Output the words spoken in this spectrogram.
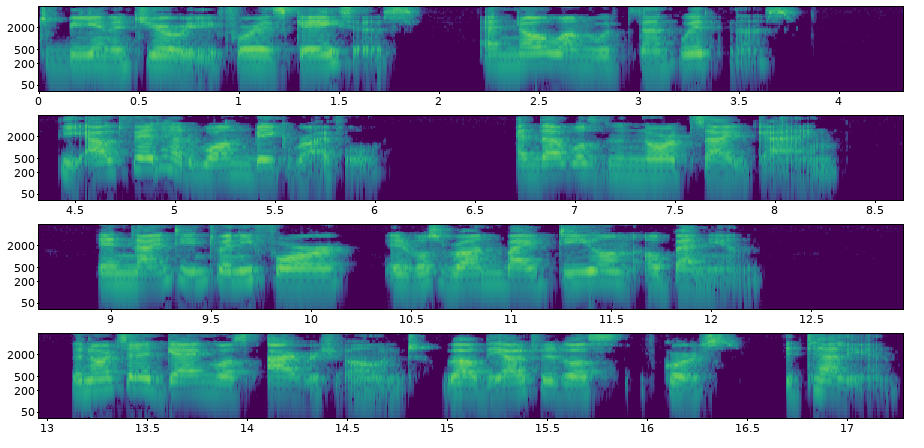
to be in a jury for his cases, and no one would stand witness. The outfit had one big rival, and that was the Northside Gang. In 1924, it was run by Dion O'Banion. The Northside Gang was Irish owned, while the outfit was, of course, Italian.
